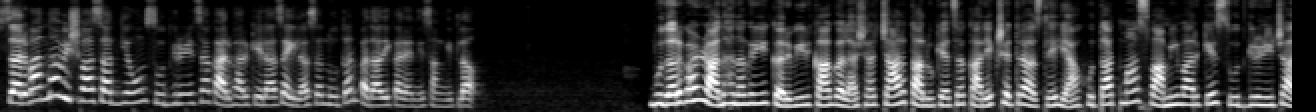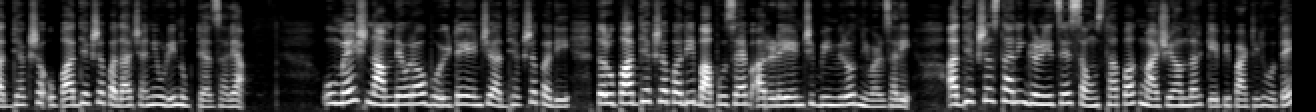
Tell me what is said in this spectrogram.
सर्वांना विश्वासात घेऊन सूतगिरणीचा कारभार केला जाईल असं नूतन पदाधिकाऱ्यांनी सांगितलं. भुदरगड राधानगरी करवीर कागल अशा चार तालुक्याचं कार्यक्षेत्र असलेल्या हुतात्मा स्वामी वारके सूतगिरणीच्या अध्यक्ष उपाध्यक्ष पदाच्या निवडी नुकत्याच झाल्या. उमेश नामदेवराव भोईटे यांची अध्यक्षपदी तर उपाध्यक्षपदी बापूसाहेब आर्डे यांची बिनविरोध निवड झाली. अध्यक्षस्थानी गिरणीचे संस्थापक माजी आमदार के पी पाटील होते.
